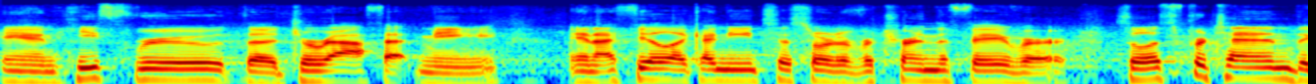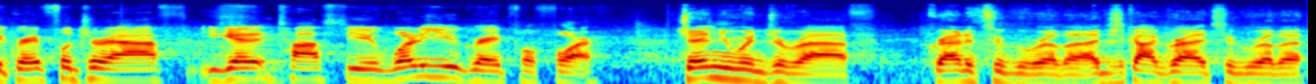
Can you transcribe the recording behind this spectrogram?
and he threw the giraffe at me, and I feel like I need to sort of return the favor. So let's pretend the grateful giraffe, you get it tossed to you. What are you grateful for? Genuine giraffe, gratitude gorilla. I just got gratitude gorilla.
